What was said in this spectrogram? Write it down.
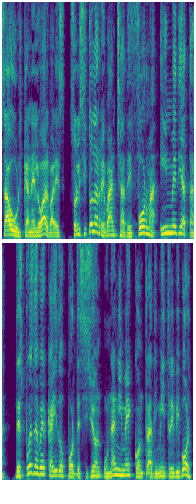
Saúl Canelo Álvarez solicitó la revancha de forma inmediata después de haber caído por decisión unánime contra Dimitri Vivol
